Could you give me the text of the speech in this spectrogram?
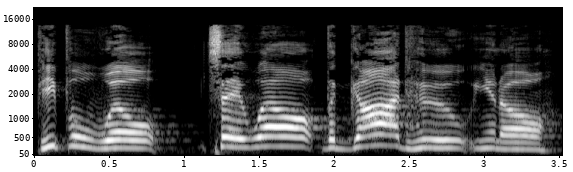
People will say, well, the God who, you know,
